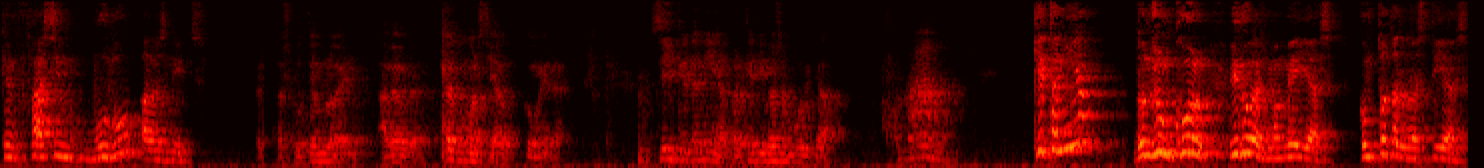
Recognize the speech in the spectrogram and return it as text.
que em facin vudú a les nits. Escoltem-lo ell. A veure, de comercial, com era? Sí, què tenia? Per què t'hi vas embolicar? Home, Què tenia? Doncs un cul i dues mamelles, com totes les ties.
